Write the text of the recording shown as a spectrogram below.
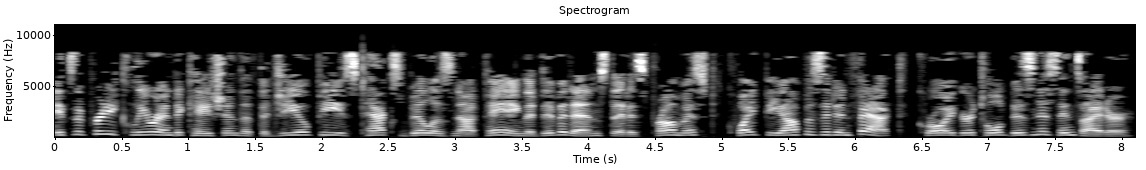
It's a pretty clear indication that the GOP's tax bill is not paying the dividends that is promised, quite the opposite in fact, Krueger told Business Insider.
